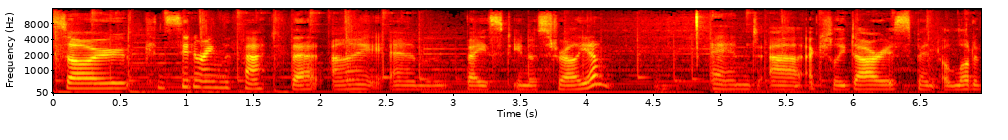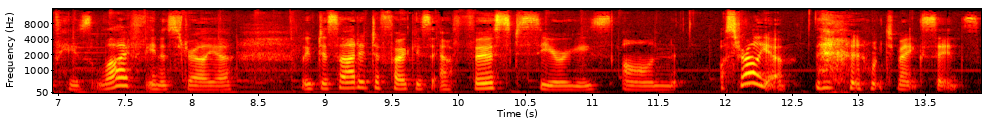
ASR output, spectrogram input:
So, considering the fact that I am based in Australia, and uh, actually Darius spent a lot of his life in Australia, we've decided to focus our first series on Australia, which makes sense.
